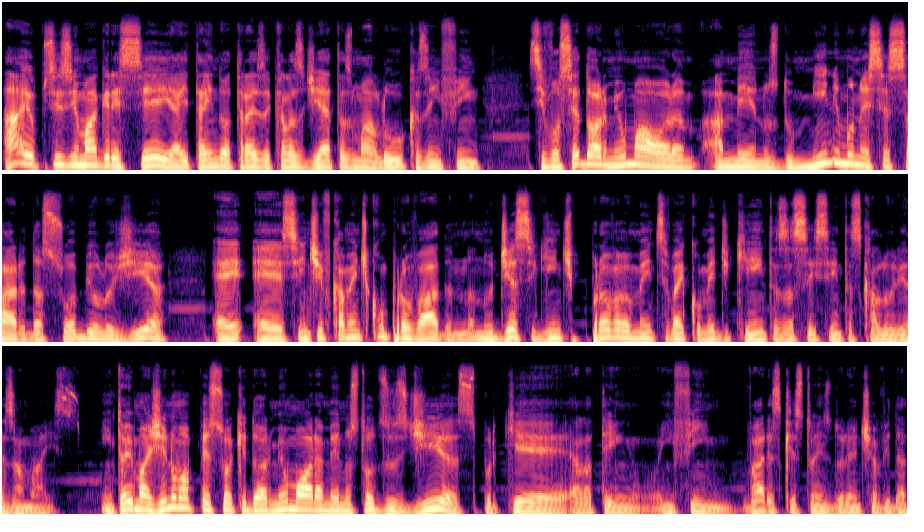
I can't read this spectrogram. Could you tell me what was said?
ah, eu preciso emagrecer, e aí tá indo atrás daquelas dietas malucas, enfim. Se você dorme uma hora a menos do mínimo necessário da sua biologia, é, é, cientificamente comprovado. No dia seguinte, provavelmente você vai comer de 500 a 600 calorias a mais. Então, imagina uma pessoa que dorme uma hora a menos todos os dias, porque ela tem, enfim, várias questões durante a vida,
